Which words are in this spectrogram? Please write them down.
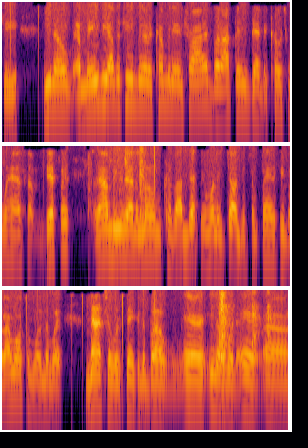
see. You know, maybe other teams are going to come in there and try it, but I think that the coach will have something different. And I'll leave that alone because I definitely want to talk to some fantasy, but I also want to know what Nacho was thinking about Aaron, you know, with Aaron, uh,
